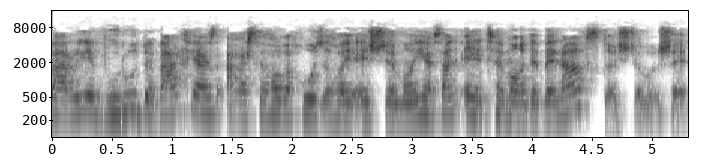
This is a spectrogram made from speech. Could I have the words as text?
برای ورود به برخی از عرصه ها و حوزه های اجتماعی اصلا اعتماد به نفس داشته باشه.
